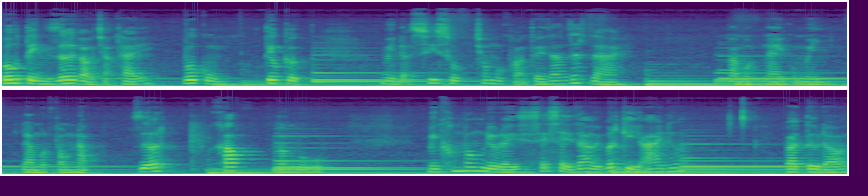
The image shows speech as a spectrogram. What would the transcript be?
vô tình rơi vào trạng thái vô cùng tiêu cực. Mình đã suy sụp trong một khoảng thời gian rất dài. Và một ngày của mình là một vòng lặp giữa khóc và ngủ. Mình không mong điều đấy sẽ xảy ra với bất kỳ ai nữa. Và từ đó,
